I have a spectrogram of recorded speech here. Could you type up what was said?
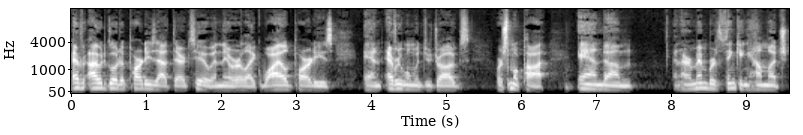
every, I would go to parties out there too, and they were like wild parties, and everyone would do drugs or smoke pot. And um, and I remember thinking how much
